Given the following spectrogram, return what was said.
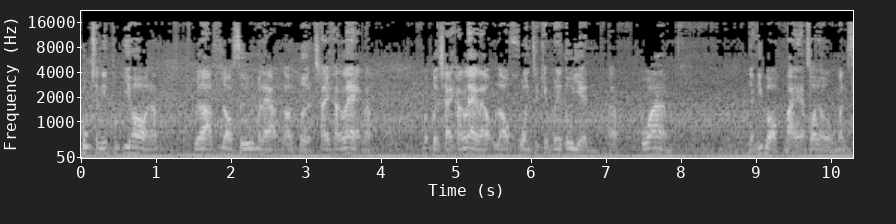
ทุกชนิดทุกยี่ห้อนะครับ เวลาที่เราซื้อมาแล้ว เราเปิดใช้ครั้งแรกนะครับมาเปิดใช้ครั้งแรกแล้ว เราควรจะเก็บไว้ในตู้เย็นครับ เพราะว่าอย่างที่บอกไปครับซอสของมันส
